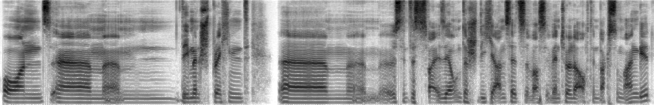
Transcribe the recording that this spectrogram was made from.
Und ähm, ähm, dementsprechend ähm, ähm sind es zwei sehr unterschiedliche Ansätze, was eventuell auch den Wachstum angeht.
